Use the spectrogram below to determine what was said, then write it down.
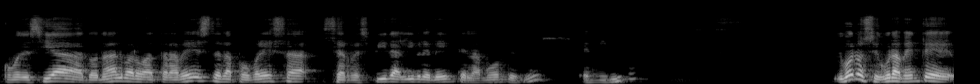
como decía don Álvaro, a través de la pobreza se respira libremente el amor de Dios en mi vida. Y bueno, seguramente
